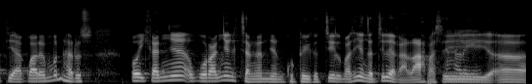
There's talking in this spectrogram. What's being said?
di akuarium pun harus oh ikannya ukurannya jangan yang gede kecil. Pasti yang kecil ya kalah pasti. Kali. Eh,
